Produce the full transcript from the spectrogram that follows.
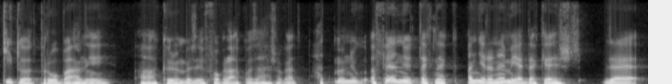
ki tudod próbálni a különböző foglalkozásokat. Hát mondjuk a felnőtteknek annyira nem érdekes, de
